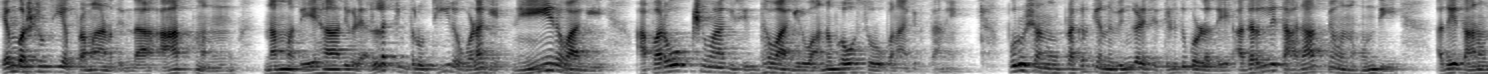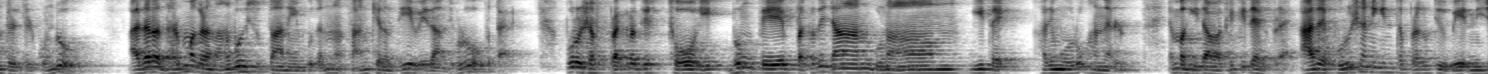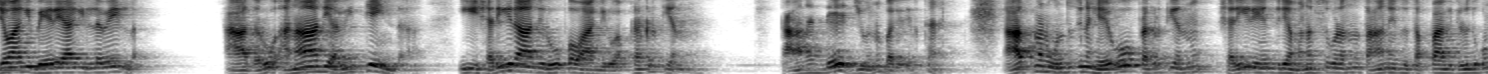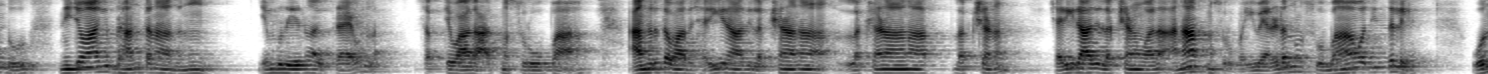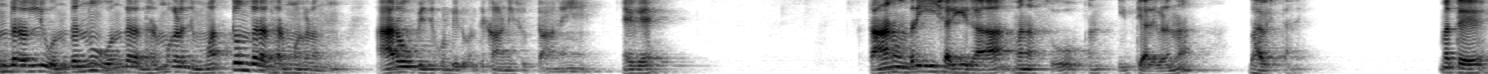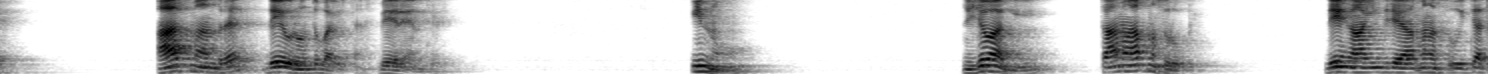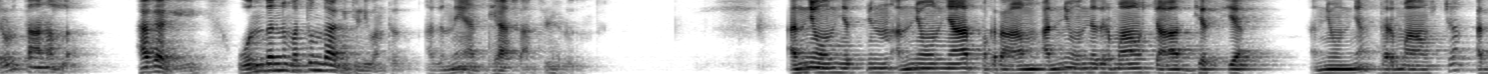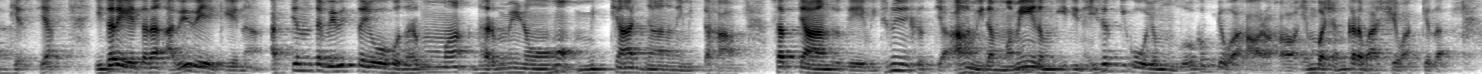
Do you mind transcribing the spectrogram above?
ಎಂಬ ಶ್ರುತಿಯ ಪ್ರಮಾಣದಿಂದ ಆತ್ಮನು ನಮ್ಮ ದೇಹಾದಿಗಳೆಲ್ಲಕ್ಕಿಂತಲೂ ತೀರ ಒಳಗೆ ನೇರವಾಗಿ ಅಪರೋಕ್ಷವಾಗಿ ಸಿದ್ಧವಾಗಿರುವ ಅನುಭವ ಸ್ವರೂಪನಾಗಿರ್ತಾನೆ. ಪುರುಷನು ಪ್ರಕೃತಿಯನ್ನು ವಿಂಗಡಿಸಿ ತಿಳಿದುಕೊಳ್ಳದೆ ಅದರಲ್ಲಿ ತಾದಾತ್ಮ್ಯವನ್ನು ಹೊಂದಿ ಅದೇ ತಾನು ಅಂತೇಳಿ ತಿಳ್ಕೊಂಡು ಅದರ ಧರ್ಮಗಳನ್ನು ಅನುಭವಿಸುತ್ತಾನೆ ಎಂಬುದನ್ನು ಸಾಂಖ್ಯರಂತೆಯೇ ವೇದಾಂತಿಗಳು ಒಪ್ಪುತ್ತಾರೆ. ಪುರುಷ ಪ್ರಕೃತಿಸ್ಥೋ ಹಿ ಭುಂಕ್ತೆ ಪ್ರಕೃತಿಜಾನ್ ಗುಣಾಂ. ಗೀತೆ ಹದಿಮೂರು, ಹನ್ನೆರಡು ಎಂಬ ಗೀತಾವಾಕ್ಯಕ್ಕೆ ಇದೇ ಅಭಿಪ್ರಾಯ. ಆದರೆ ಪುರುಷನಿಗಿಂತ ಪ್ರಕೃತಿಯು ಬೇ, ನಿಜವಾಗಿ ಬೇರೆಯಾಗಿಲ್ಲವೇ ಇಲ್ಲ. ಆದರೂ ಅನಾದಿ ಅವಿದ್ಯೆಯಿಂದ ಈ ಶರೀರಾದಿ ರೂಪವಾಗಿರುವ ಪ್ರಕೃತಿಯನ್ನು ತಾನಂದೇ ಜೀವನು ಬಗೆದಿರುತ್ತಾನೆ. ಆತ್ಮನು ಒಂದು ದಿನ ಹೇಗೋ ಪ್ರಕೃತಿಯನ್ನು, ಶರೀರೇಂದ್ರಿಯ ಮನಸ್ಸುಗಳನ್ನು ತಾನೆಂದು ತಪ್ಪಾಗಿ ತಿಳಿದುಕೊಂಡು ನಿಜವಾಗಿ ಭ್ರಾಂತನಾದನು ಎಂಬುದೇನೂ ಅಭಿಪ್ರಾಯವಲ್ಲ. ಸತ್ಯವಾದ ಆತ್ಮಸ್ವರೂಪ, ಅನೃತವಾದ ಶರೀರಾದಿ ಲಕ್ಷಣ ಲಕ್ಷಣಾನಾ, ಲಕ್ಷಣ, ಶರೀರಾದಿ ಲಕ್ಷಣವಾದ ಅನಾತ್ಮ ಸ್ವರೂಪ ಇವೆರಡನ್ನೂ ಸ್ವಭಾವದಿಂದಲೇ ಒಂದರಲ್ಲಿ ಒಂದನ್ನು ಒಂದರ ಧರ್ಮಗಳಲ್ಲಿ ಮತ್ತೊಂದರ ಧರ್ಮಗಳನ್ನು ಆರೋಪಿಸಿಕೊಂಡಿರುವಂತೆ ಕಾಣಿಸುತ್ತಾನೆ. ಹೇಗೆ? ತಾನು ಅಂದರೆ ಈ ಶರೀರ, ಮನಸ್ಸು ಇತ್ಯಾದಿಗಳನ್ನು ಭಾವಿಸ್ತಾನೆ. ಮತ್ತು ಆತ್ಮ ಅಂದರೆ ದೇವರು ಅಂತ ಭಾವಿಸ್ತಾನೆ, ಬೇರೆ ಅಂತೇಳಿ. ಇನ್ನು ನಿಜವಾಗಿ ತಾನು ಆತ್ಮಸ್ವರೂಪಿ. ದೇಹ, ಇಂದ್ರಿಯ, ಮನಸ್ಸು ಇತ್ಯಾದಿಗಳು ತಾನಲ್ಲ. ಹಾಗಾಗಿ ಒಂದನ್ನು ಮತ್ತೊಂದಾಗಿ ತಿಳಿಯುವಂಥದ್ದು. ಅದನ್ನೇ ಅಧ್ಯಾಸ ಅಂತೇಳಿ ಹೇಳೋದು ಅನ್ಯೋನ್ಯಸ್ಮಿನ್ ಅನ್ಯೋನ್ಯಾತ್ಮಕತಾಂ ಅನ್ಯೋನ್ಯಧರ್ಮಾಂಶ್ಚಾಧ್ಯಸ್ಯ. ಅನ್ಯೋನ್ಯ ಧರ್ಮಾಂಶ್ಚ ಅಧ್ಯಸ್ಯ. ಇತರೇತರ ಅವಿವೇಕೇನ ಅತ್ಯಂತ ವಿವಿಕ್ತಯೋ ಧರ್ಮ ಧರ್ಮಿಣೋ ಮಿಥ್ಯಾಜ್ಞಾನ ನಿಮಿತ್ತ. ಸತ್ಯಾನೃತೆ ಮಿಥುನೀಕೃತ್ಯ ಅಹಮಿದಂ ಮಮೇದಂ ಇತಿ ನೈಸರ್ಗಿಕೋಯಂ ಲೋಕವ್ಯವಹಾರ ಎಂಬ ಶಂಕರ ಭಾಷ್ಯವಾಕ್ಯದ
